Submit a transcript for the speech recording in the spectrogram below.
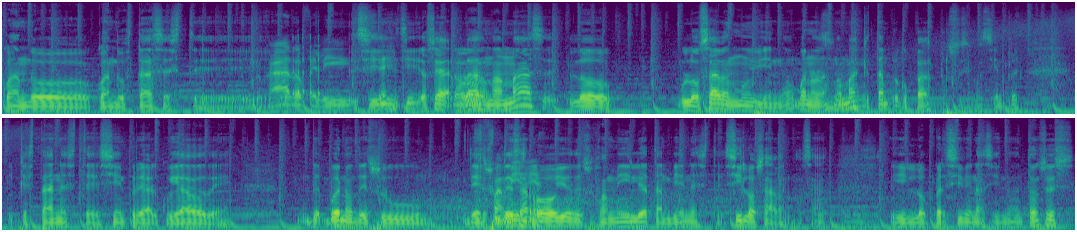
cuando, cuando estás este enojado, feliz. Sí, sí, o sea, las mamás lo, lo saben muy bien, ¿no? Bueno, las mamás que están preocupadas por sus hijos siempre y que están este siempre al cuidado de, bueno, de su de su, desarrollo, de su familia también este sí lo saben, o sea, y lo perciben así, ¿no? Entonces,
